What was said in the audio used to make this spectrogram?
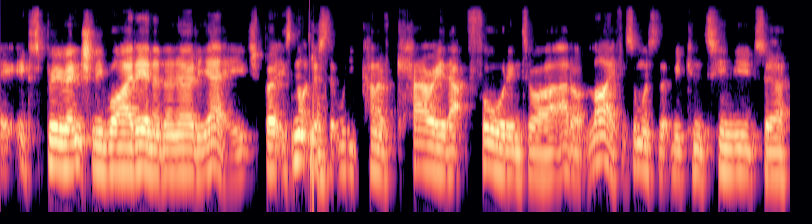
experientially wired in at an early age but it's not just that we kind of carry that forward into our adult life. It's almost that we continue to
